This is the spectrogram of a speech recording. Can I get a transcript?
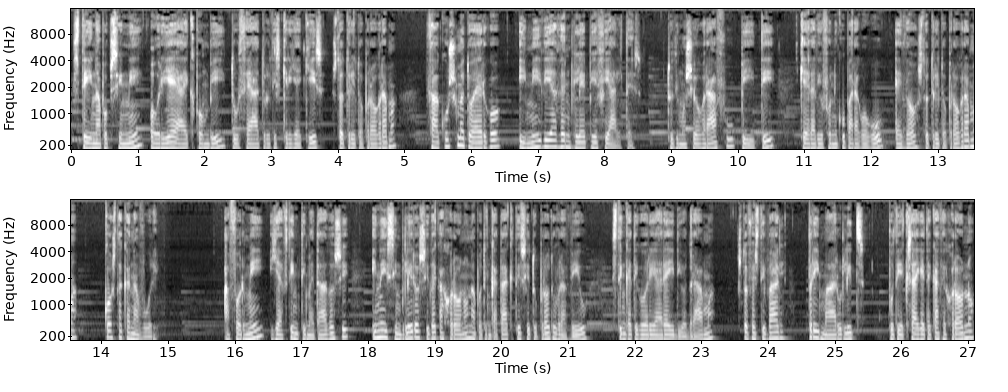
Στην απόψινή ωριαία εκπομπή του Θεάτρου της Κυριακής στο τρίτο πρόγραμμα θα ακούσουμε το έργο «Η μύδια δεν βλέπει εφιάλτες» του δημοσιογράφου, ποιητή και ραδιοφωνικού παραγωγού εδώ στο τρίτο πρόγραμμα Κώστα Καναβούρη. Αφορμή για αυτήν τη μετάδοση είναι η συμπλήρωση 10 χρόνων από την κατάκτηση του πρώτου βραβείου στην κατηγορία Radio Drama στο φεστιβάλ Pri Marulits που διεξάγεται κάθε χρόνο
